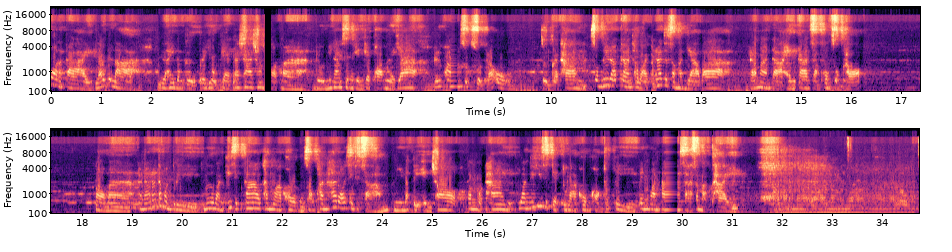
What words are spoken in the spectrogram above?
วรกายและเวลา เพื่อให้บังเกิดประโยชน์แก่ประชาชนตลอดมา โดยไม่ได้ทรงเห็นแก่ความเหนื่อยยาก หรือความสุขส่วนพระองค์ จนกระทั่งทรงได้รับการถวายพระราชสมัญญาว่า พระมารดาแห่งการสังคมสงเคราะห์ ต่อมาคณะรัฐมนตรีเมื่อวันที่ 19 ธันวาคม 2543 มีมติเห็นชอบกำหนดให้วันที่ 21 ตุลาคมของทุกปี เป็นวันอาสาสมัครไทย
